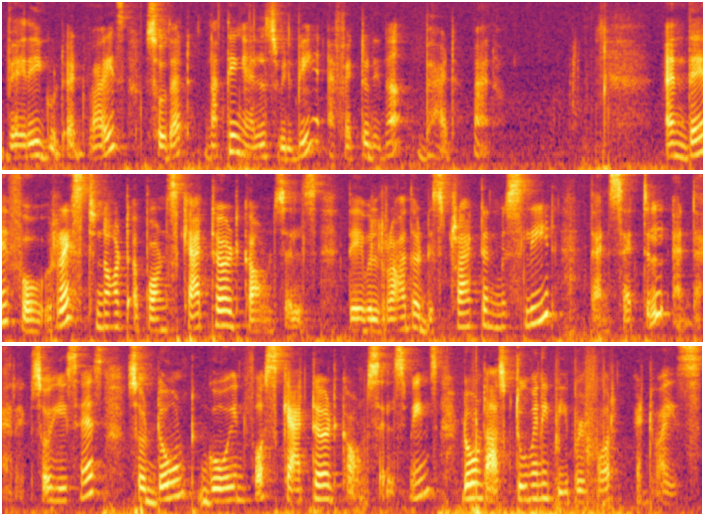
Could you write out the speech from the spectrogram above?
very good advice so that nothing else will be affected in a bad manner. And therefore, rest not upon scattered counsels. They will rather distract and mislead than settle and direct. So he says, so don't go in for scattered counsels, means don't ask too many people for advice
